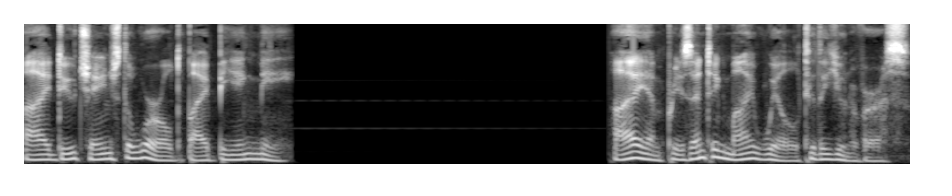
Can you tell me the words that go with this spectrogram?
I do change the world by being me. I am presenting my will to the universe.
